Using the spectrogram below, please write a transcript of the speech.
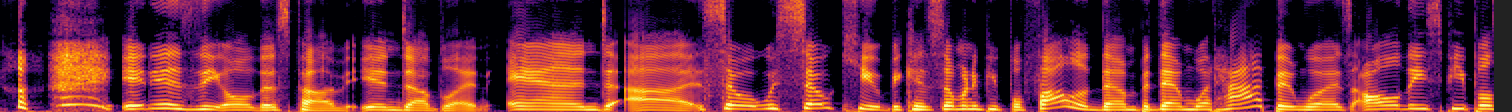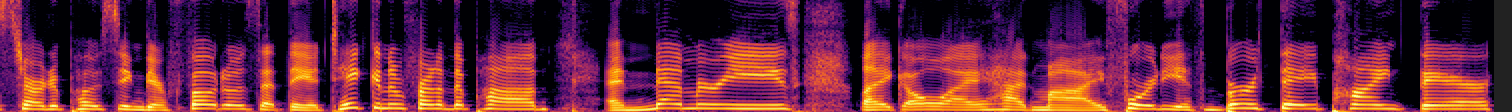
it is the oldest pub in Dublin. And uh, so it was so cute because so many people followed them. But then what happened was all these people started posting their photos that they had taken in front of the pub and memories. Like, oh, I had my 40th birthday pint there.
